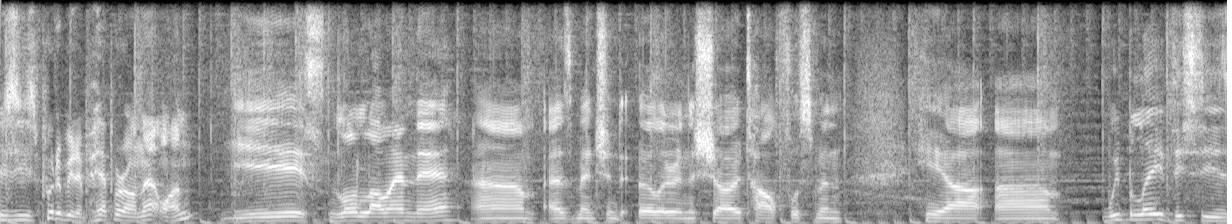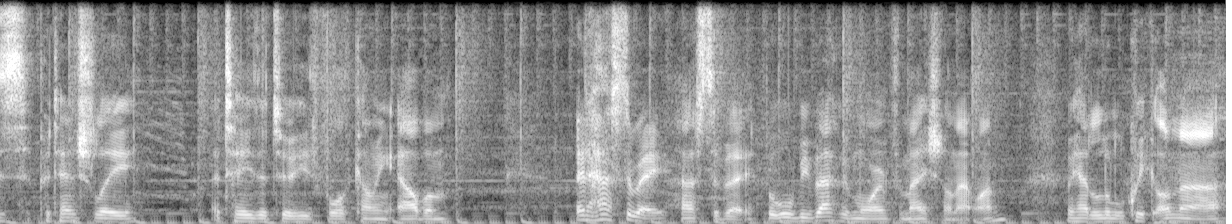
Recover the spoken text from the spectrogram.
Jeez, he's put a bit of pepper on that one. Yes, a lot of low end there. Um, as mentioned earlier in the show, Tal Fussman here. Um, we believe this is potentially a teaser to his forthcoming album. It has to be. Has to be. But we'll be back with more information on that one. We had a little quick on uh,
